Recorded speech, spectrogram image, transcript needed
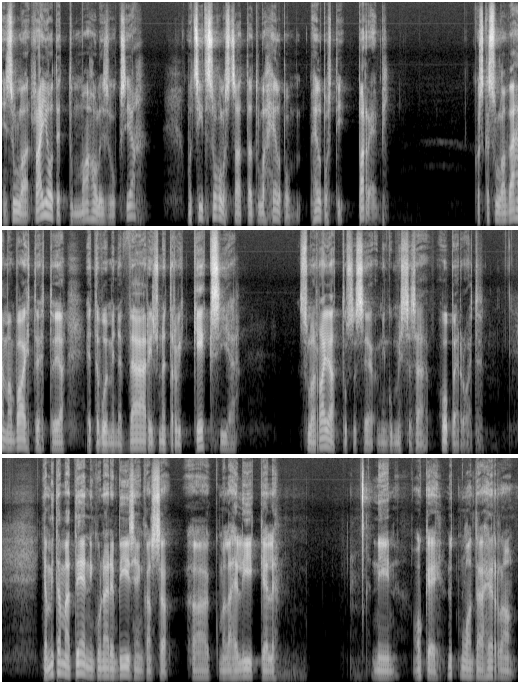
niin sulla on rajoitettu mahdollisuuksia, mutta siitä soolosta saattaa tulla helpo, helposti parempi. Koska sulla on vähemmän vaihtoehtoja, että voi mennä väärin, sun ei tarvitse keksiä. Sulla on rajattu se, se niin kuin missä sä operoit. Ja mitä mä teen niin kuin näiden biisien kanssa, kun mä lähden liikkeelle, niin okei, nyt mulla on tämä Herra on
